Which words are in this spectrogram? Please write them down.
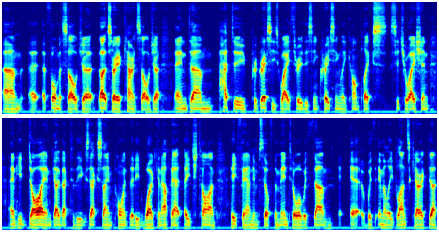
um, a, a, former soldier, uh, sorry, a current soldier, and um, had to progress his way through this increasingly complex situation. And he'd die and go back to the exact same point that he'd woken up at each time. He found himself the mentor with uh, with Emily Blunt's character,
